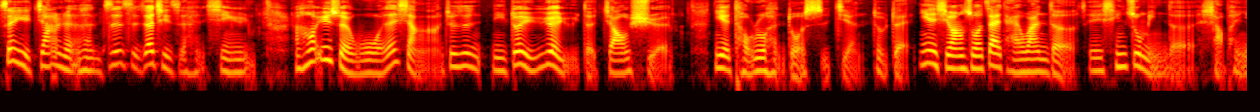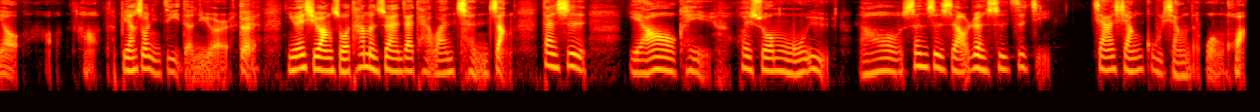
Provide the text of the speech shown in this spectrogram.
所以家人很支持，这其实很幸运。然后玉水，我在想啊，就是你对于粤语的教学，你也投入很多时间，对不对？你也希望说，在台湾的这些新著名的小朋友，好好，比方说你自己的女儿，对，你会希望说，他们虽然在台湾成长，但是也要可以会说母语，然后甚至是要认识自己家乡故乡的文化。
